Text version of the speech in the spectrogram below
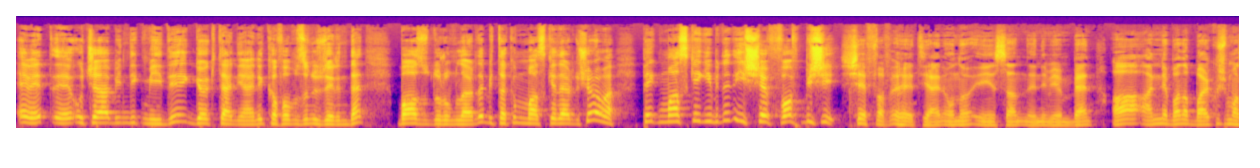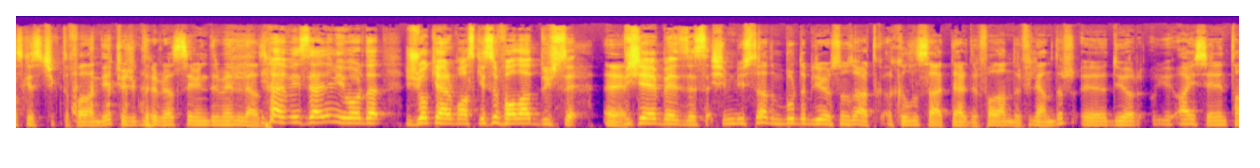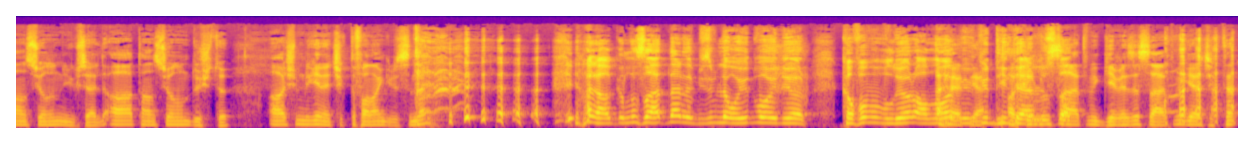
Evet e, uçağa bindik miydi gökten yani kafamızın üzerinden bazı durumlarda bir takım maskeler düşüyor ama pek maske gibi de değil şeffaf bir şey. Şeffaf evet yani onu insan ne bileyim ben aa anne bana baykuş maskesi çıktı falan diye çocukları biraz sevindirmeli lazım. Yani mesela ne bileyim orada Joker maskesi falan düşse Evet. bir şeye benzese. Şimdi üstadım burada biliyorsunuz artık akıllı saatlerdir falandır filandır Ee, diyor ay senin tansiyonun yükseldi aa tansiyonun düştü aa şimdi gene çıktı falan gibisinden. Yani akıllı saatler de bizimle oyun mu oynuyor kafamı buluyor anlamak Evet, mümkün ya, değil akıllı saat mi geveze saat mi gerçekten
